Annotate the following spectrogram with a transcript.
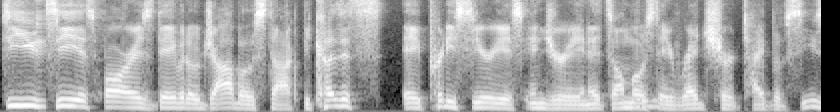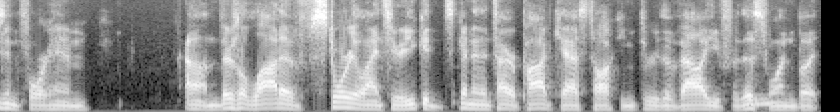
do you see as far as David Ojabo stock? Because it's a pretty serious injury and it's almost mm-hmm. a red shirt type of season for him. Um, there's a lot of storylines here. You could spend an entire podcast talking through the value for this mm-hmm. one, but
